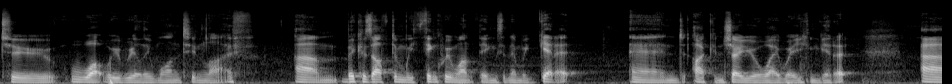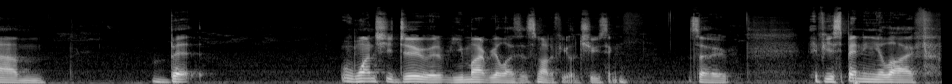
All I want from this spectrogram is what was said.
to what we really want in life. Um, because often we think we want things and then we get it, and I can show you a way where you can get it. Um, but once you do, you might realize it's not if you're choosing. So if you're spending your life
